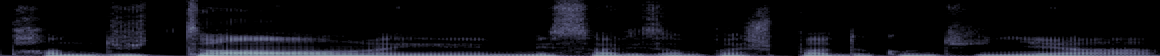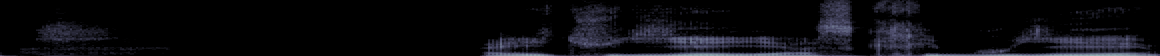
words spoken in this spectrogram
prendre du temps, et, mais ça ne les empêche pas de continuer à, à étudier et à scribouiller.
